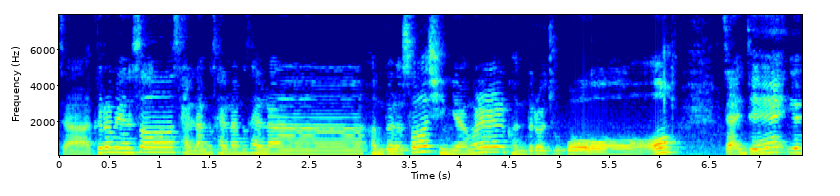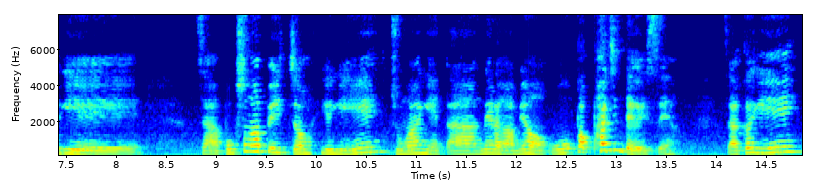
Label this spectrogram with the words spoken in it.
자 그러면서 살랑살랑살랑 흔들어서 신경을 건드려주고. 자 이제 여기 자 복숭아뼈 있죠? 여기 중앙에 딱 내려가면 오빡 파진 데가 있어요. 자 거기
